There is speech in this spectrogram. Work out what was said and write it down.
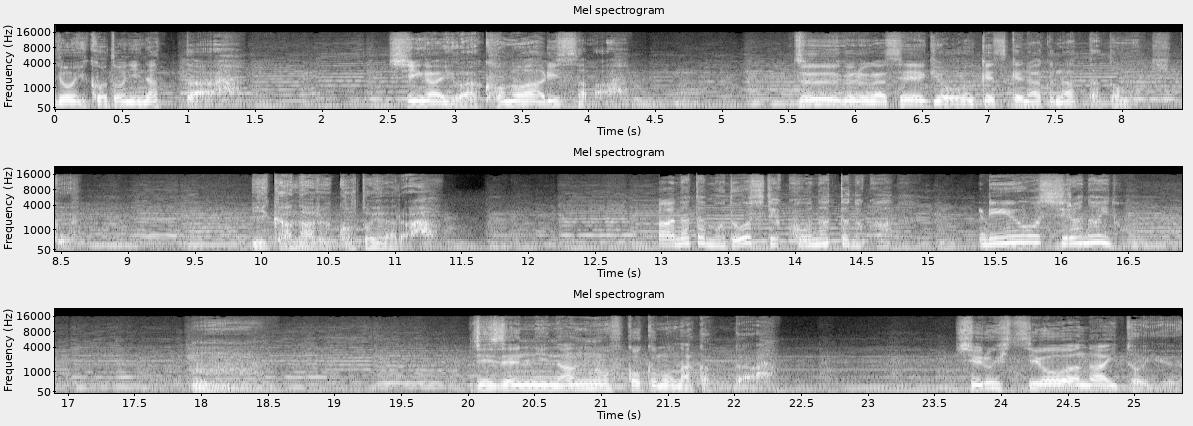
ひどいことになった。死骸はこのありさま。ズーグルが制御を受け付けなくなったとも聞く。いかなることやら。あなたもどうしてこうなったのか理由を知らないの？うん。事前に何の布告もなかった。知る必要はないという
